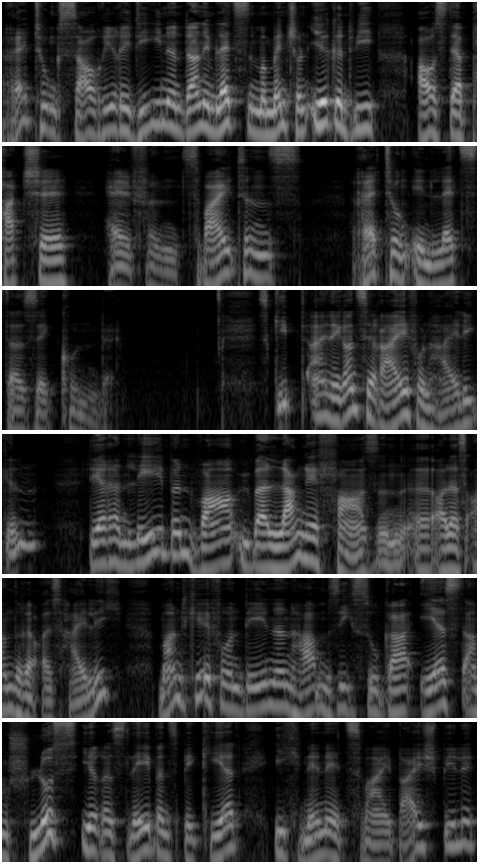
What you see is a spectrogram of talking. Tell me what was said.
Rettungssauriere, die ihnen dann im letzten Moment schon irgendwie aus der Patsche helfen. Zweitens Rettung in letzter Sekunde. Es gibt eine ganze Reihe von Heiligen, deren Leben war über lange Phasen äh, alles andere als heilig. Manche von denen haben sich sogar erst am Schluss ihres Lebens bekehrt. Ich nenne zwei Beispiele.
